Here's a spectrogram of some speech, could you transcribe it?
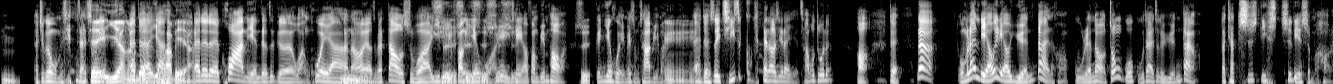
嗯，哎，就跟我们现在现在一样啊，哎，对啊，一样差别啊。哎，对对，跨年的这个晚会啊，然后要怎么样倒数啊，一零放烟火，因为以前也要放鞭炮嘛，是跟烟火也没什么差别嘛。嗯嗯哎，对，所以其实古代到现在也差不多的。好，对，那。我们来聊一聊元旦哈，古人哦，中国古代这个元旦哦，大家吃点 吃点什么好了？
